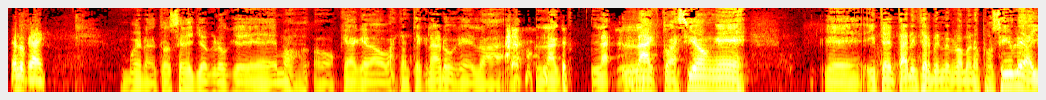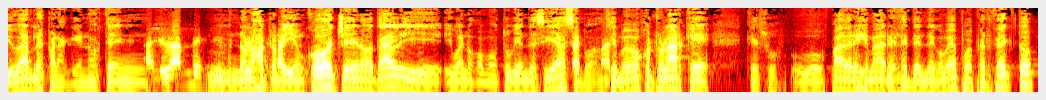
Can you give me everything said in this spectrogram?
es lo que hay. Bueno, entonces yo creo que hemos, o que ha quedado bastante claro que la, la, la actuación es eh, intentar intervenir lo menos posible, ayudarles para que no estén, ayudarles no los atropelle un coche, no tal, y, bueno, como tú bien decías, si, podemos controlar que, que sus, padres y madres les den de comer, pues perfecto.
